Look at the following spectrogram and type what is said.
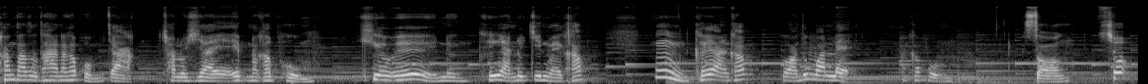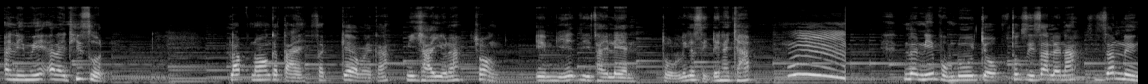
คำถามสุดท้ายนะครับผมจากชาโลชิยาเอฟนะครับผมเคียวเอหนึ่งเคยอ่านดูจินไหมครับ อืม เคยอ่านครับ ผมอ่านทุกวันแหละนะครับผมสองชอบอนิเมะอะไรที่สุด รับน้องกระต่ายสักแก้วไหมคะ มีชายอยู่นะ ช่อง m u s d Thailand ตกลิขสิทธิ์ด้วยนะครับอืมเรื่องนี้ผมดูจบทุกซีซั่นเลยนะ ซีซั่นหนึ่ง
